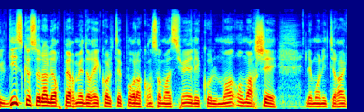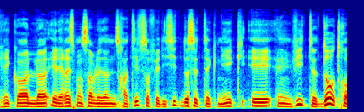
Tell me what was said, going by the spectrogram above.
ils disent que cela leur permet de récolter pour la consommation et l'écoulement au marché. Les moniteurs agricoles et les responsables administratifs se félicitent de cette technique et invitent d'autres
